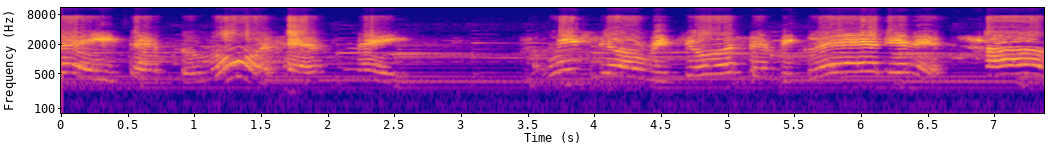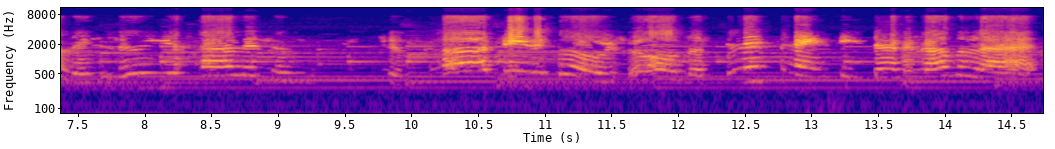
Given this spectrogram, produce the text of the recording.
day that the Lord has made. We shall rejoice and be glad in it. Hallelujah, hallelujah. To God be the glory for all the good things he's done in our lives.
